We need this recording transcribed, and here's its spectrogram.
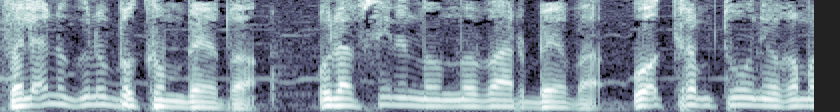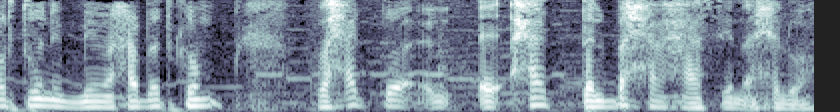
فلأنه قلوبكم بيضاء ولابسين النظار بيضاء وأكرمتوني وغمرتوني بمحبتكم فحتى حتى البحة حاسينها حلوة.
